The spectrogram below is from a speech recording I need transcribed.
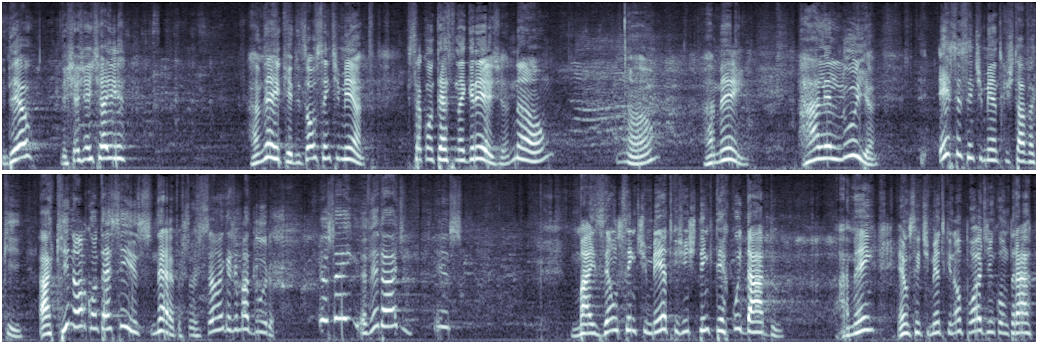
Entendeu? Deixa a gente aí. Amém, queridos? Olha o sentimento. Isso acontece na igreja? Não. Não. Amém. Aleluia. Esse sentimento que estava aqui. Aqui não acontece isso, né, pastor? Isso é uma igreja madura. Eu sei, é verdade. Isso. Mas é um sentimento que a gente tem que ter cuidado. Amém? É um sentimento que não pode encontrar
